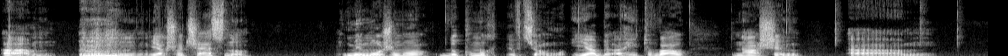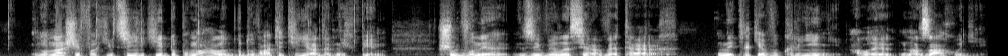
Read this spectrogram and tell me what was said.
Ам, якщо чесно, ми можемо допомогти в цьому. І я би агітував нашим, ам, ну, наші фахівці, які допомагали будувати ті ядерних пім, щоб вони з'явилися в етерах не тільки в Україні, але на Заході,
